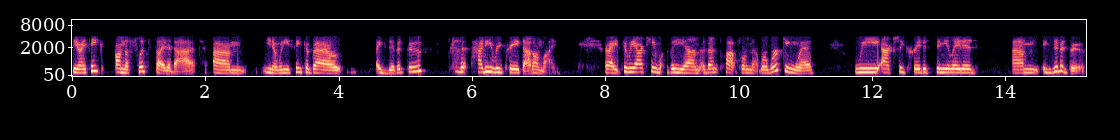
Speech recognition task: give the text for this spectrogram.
You know, I think on the flip side of that, um, you know, when you think about exhibit booths, how do you recreate that online? Right. So we actually, the um, event platform that we're working with, we actually created simulated um, exhibit booths.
